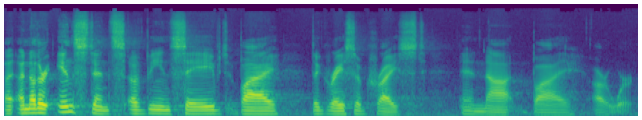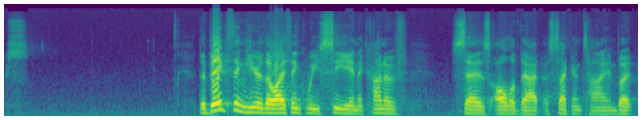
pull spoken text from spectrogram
another instance of being saved by the grace of Christ and not by our works. The big thing here, though, I think we see, and it kind of says all of that a second time, but,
